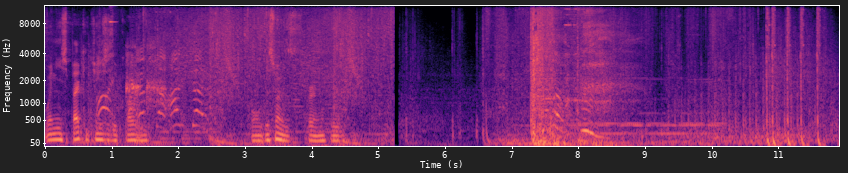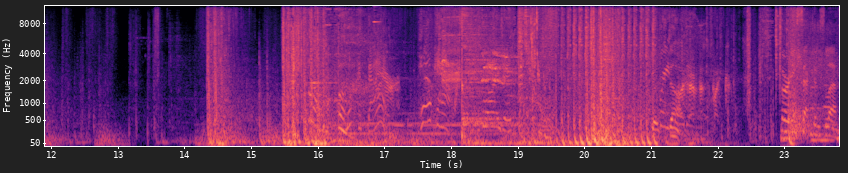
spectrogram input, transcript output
When he's back, he changes the color. Oh, this one is very my favorite. Done. 30 seconds left.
